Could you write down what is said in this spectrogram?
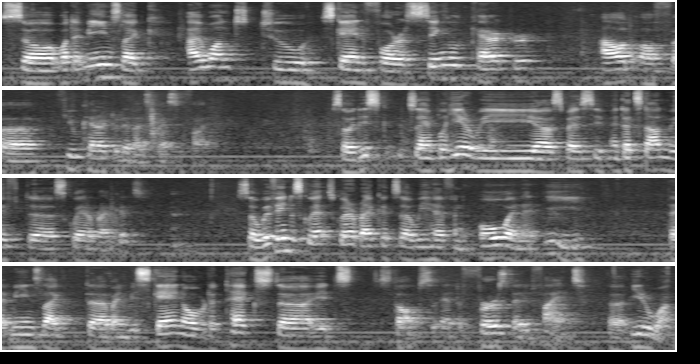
so what that means, like, I want to scan for a single character out of a few characters that I specify. So in this example here, we uh, specify, and that's done with the square brackets. So within the square, square brackets, uh, we have an O and an E. That means like the, when we scan over the text, uh, it stops at the first that it finds, uh, either one.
